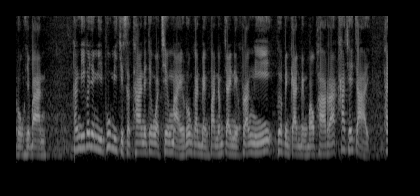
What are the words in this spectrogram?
โรงพยาบาล ทั้งนี้ก็ยังมีผู้มีจิตศรัทธาในจังหวัดเชียงใหม่ร่วมกันแบ่งปันน้ำใจในครั้งนี้ เพื่อเป็นการแบ่งเบาภาระค่าใช้จ่าย ให้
